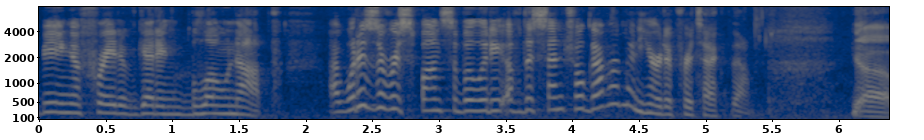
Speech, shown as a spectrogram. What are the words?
being afraid of getting blown up. Uh, what is the responsibility of the central government here to protect them? Yeah,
